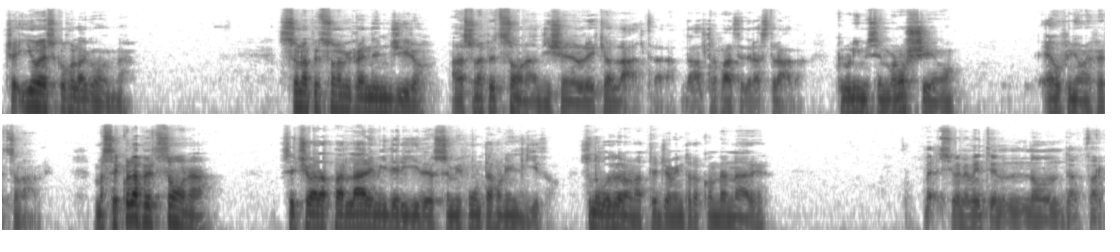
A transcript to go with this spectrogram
Cioè, io esco con la gonna. Se una persona mi prende in giro, allora, se una persona dice nell'orecchio all'altra, dall'altra parte della strada, quello lì mi sembra uno scemo, è opinione personale. Ma se quella persona se ci vado a parlare mi deride o se mi punta con il dito. Secondo voi quello è un atteggiamento da condannare? Beh, sicuramente non, non da far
